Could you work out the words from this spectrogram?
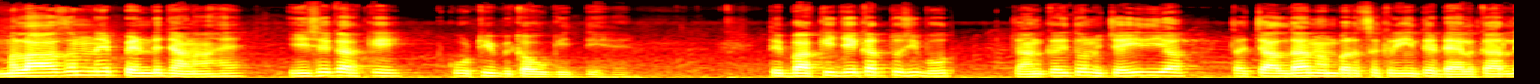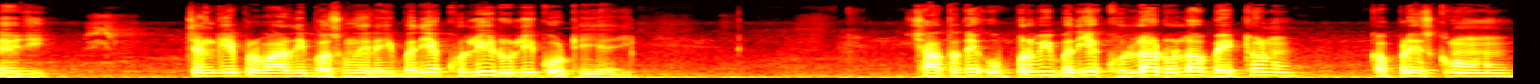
ਮੁਲਾਜ਼ਮ ਨੇ ਪਿੰਡ ਜਾਣਾ ਹੈ। ਇਸੇ ਕਰਕੇ ਕੋਠੀ ਵਿਕਾਊ ਕੀਤੀ ਹੈ। ਤੇ ਬਾਕੀ ਜੇਕਰ ਤੁਸੀਂ ਬਹੁਤ ਜਾਣਕਾਰੀ ਤੁਹਾਨੂੰ ਚਾਹੀਦੀ ਆ, ਤਾਂ ਚੱਲਦਾ ਨੰਬਰ ਸਕਰੀਨ ਤੇ ਡਾਇਲ ਕਰ ਲਿਓ ਜੀ। ਚੰਗੇ ਪਰਿਵਾਰ ਦੀ ਬਸੋਂ ਦੇ ਲਈ ਵਧੀਆ ਖੁੱਲੀ ਡੁੱਲੀ ਕੋਠੀ ਹੈ ਜੀ। ਛੱਤ ਦੇ ਉੱਪਰ ਵੀ ਵਧੀਆ ਖੁੱਲਾ ਡੁੱਲਾ ਬੈਠਣ ਨੂੰ, ਕੱਪੜੇ ਸੁਕਾਉਣ ਨੂੰ,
